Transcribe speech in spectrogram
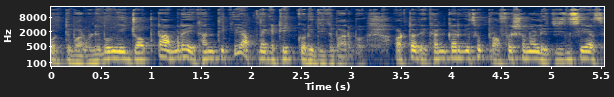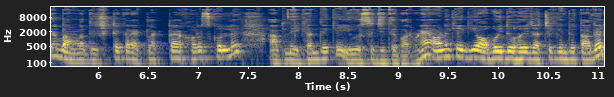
করতে পারবেন এবং এই জবটা আমরা এখান থেকেই আপনাকে ঠিক করে দিতে পারব। অর্থাৎ এখানকার কিছু প্রফেশনাল এজেন্সি আছে, বাংলাদেশি টাকার এক লাখ টাকা খরচ করলে আপনি এখান থেকে ইউএসএ যেতে পারবেন। হ্যাঁ অনেকে গিয়ে অবৈধ হয়ে যাচ্ছে, কিন্তু তাদের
